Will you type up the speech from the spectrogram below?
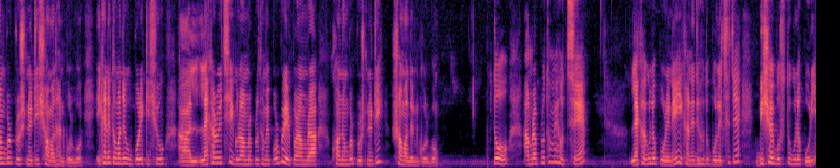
নম্বর প্রশ্নটি সমাধান করব। এখানে তোমাদের উপরে কিছু লেখা রয়েছে, এগুলো আমরা প্রথমে পড়ব, এরপর আমরা খ নম্বর প্রশ্নটি সমাধান করব। তো আমরা প্রথমে হচ্ছে লেখাগুলো পড়ে নেই। এখানে যেহেতু বলেছে যে বিষয়বস্তুগুলো পড়ি,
